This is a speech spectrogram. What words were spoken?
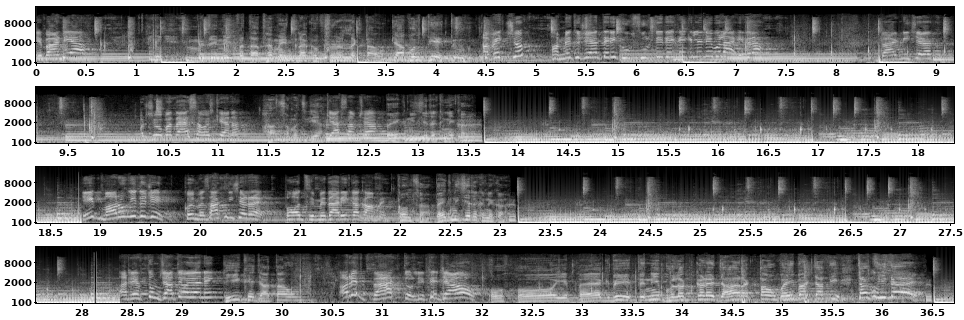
ए बांडिया। मुझे नहीं पता था मैं इतना खूबसूरत लगता हूँ। क्या बोलती है तू? अबे चुप। हमने तुझे यहाँ तेरी खूबसूरती देखने के लिए नहीं बुलाया। इधर बैग नीचे रख। और जो बताया समझ गया ना? हाँ समझ गया। क्या समझा? बैग नीचे रखने का। एक मारूँगी तुझे। कोई मज़ाक नहीं चल रहा है। बहुत ज़िम्मेदारी का काम है। कौन सा? बैग नीचे रखने का? अरे अब तुम जाते हो या नहीं? ठीक है जाता हूँ। अरे बैग तो लेते जाओ। ओहो ये बैग भी इतनी भुलक्कड़ है जहाँ रखता हूँ वही बैठ जाती। चल सीधे!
